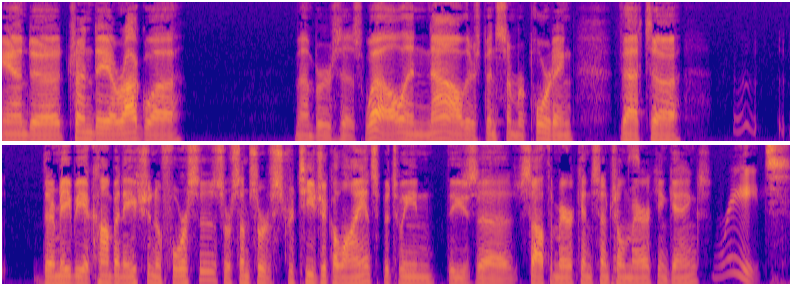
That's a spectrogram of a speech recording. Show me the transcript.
And uh, Tren de Aragua members as well. And now there's been some reporting that uh, there may be a combination of forces or some sort of strategic alliance between these uh, South American, Central That's American gangs. Great.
